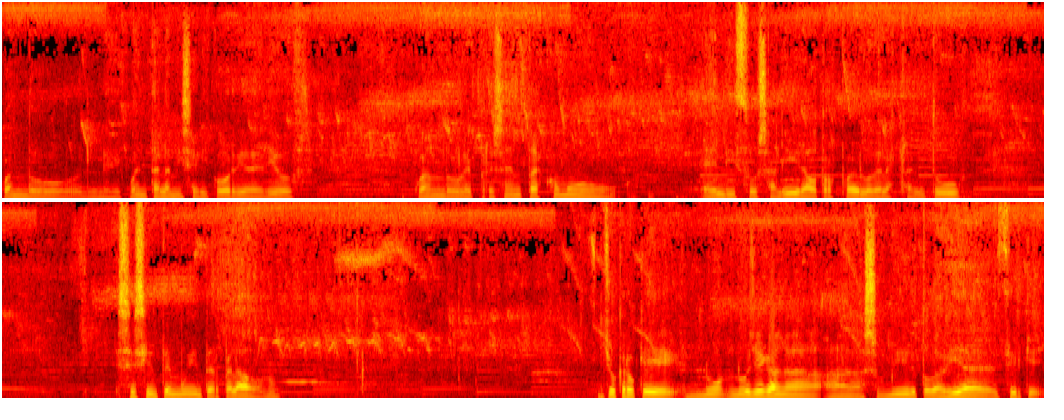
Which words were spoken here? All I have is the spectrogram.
cuando le cuentas la misericordia de Dios, cuando le presentas cómo él hizo salir a otros pueblos de la esclavitud, se sienten muy interpelados. ¿no? Yo creo que no, llegan a, asumir todavía, decir que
